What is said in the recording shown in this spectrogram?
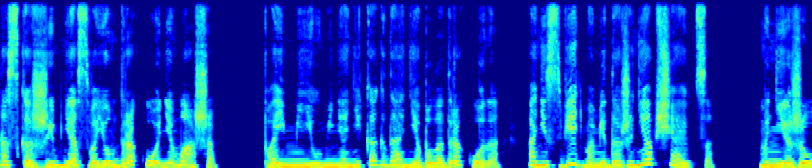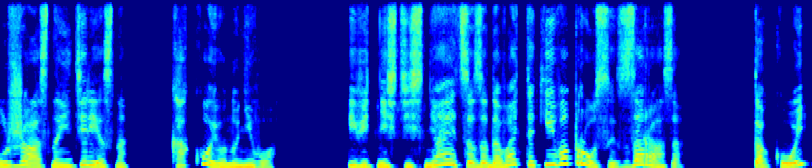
Расскажи мне о своем драконе, Маша. Пойми, у меня никогда не было дракона. Они с ведьмами даже не общаются. Мне же ужасно интересно. Какой он у него? И ведь не стесняется задавать такие вопросы, зараза. Такой?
